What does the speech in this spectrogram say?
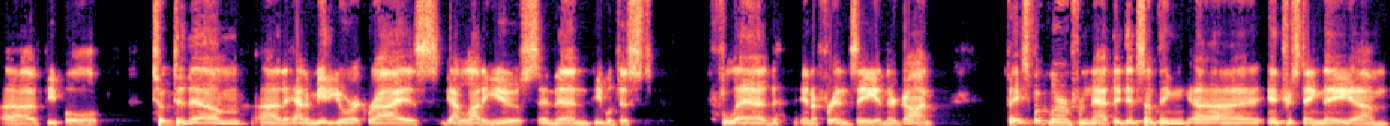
Uh, people took to them. Uh, they had a meteoric rise, got a lot of use, and then people just fled in a frenzy, and they're gone. Facebook learned from that. They did something uh, interesting. They um,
